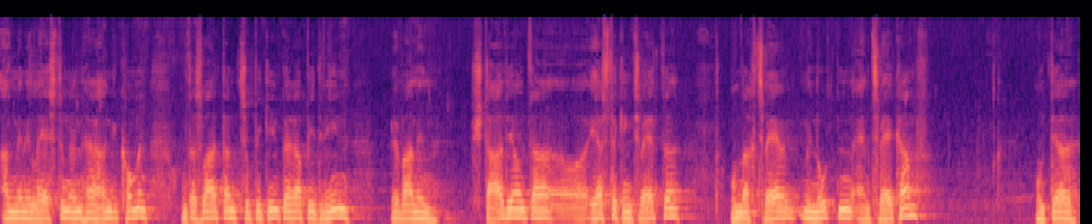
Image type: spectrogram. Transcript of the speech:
an meine Leistungen herangekommen. Und das war dann zu Beginn bei Rapid Wien. Wir waren im Stadion da, äh, erster gegen zweiter und nach zwei Minuten ein Zweikampf. Und der,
